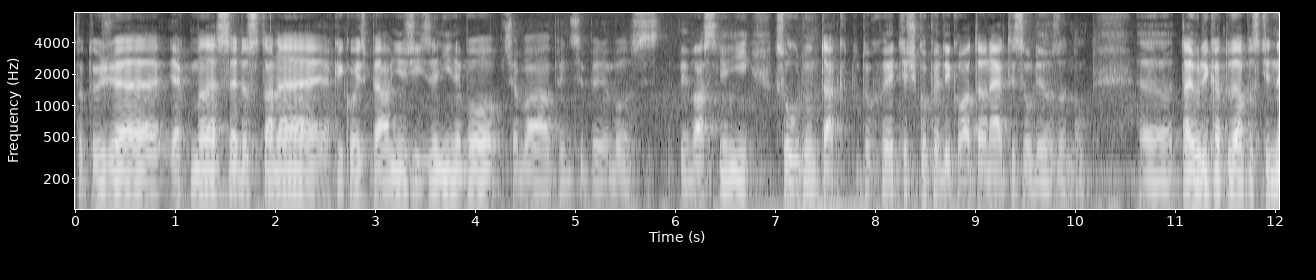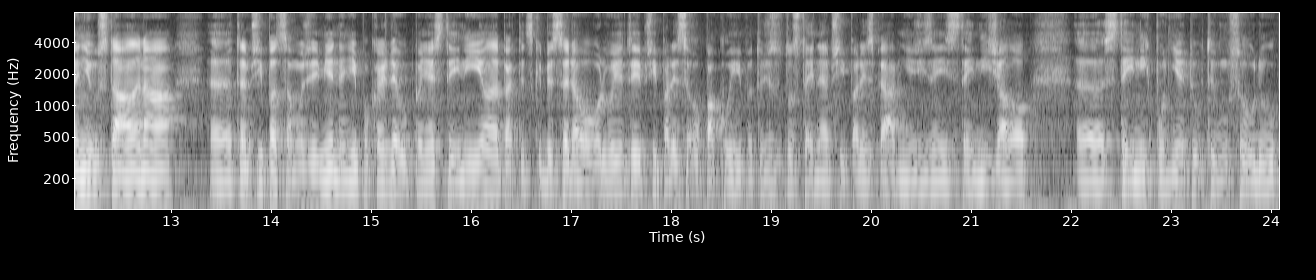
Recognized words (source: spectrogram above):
protože jakmile se dostane jakýkoliv správní řízení nebo třeba principy nebo vyvlastnění k soudům, tak tuto chvíli je těžko predikovatelné, jak ty soudy rozhodnou. Eh, ta judikatura prostě není ustálená, eh, ten případ samozřejmě není po každé úplně stejný, ale prakticky by se dalo odvodit, ty případy se opakují, protože jsou to stejné případy správní řízení, stejný žalob, eh, stejných podnětů k tomu soudu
